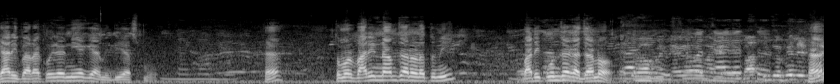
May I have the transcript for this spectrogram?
গাড়ি ভাড়া করে নিয়ে গিয়ে আমি দিয়ে আসব হ্যাঁ? তোমার বাড়ির নাম জানো না তুমি? বাড়ি কোন জায়গা জানো? হ্যাঁ?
